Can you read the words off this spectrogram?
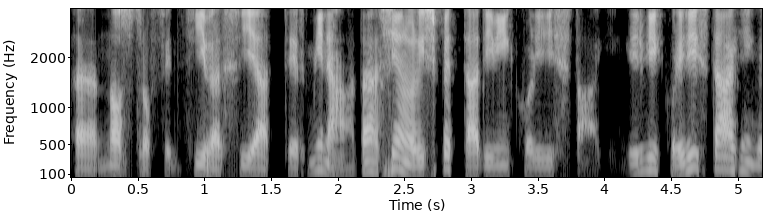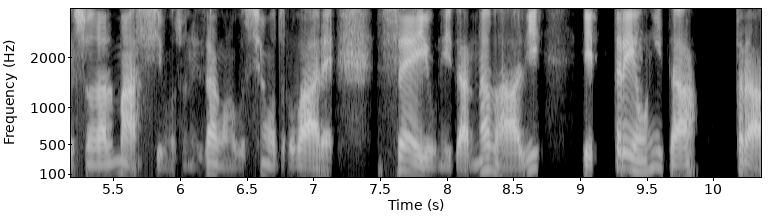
eh, nostra offensiva sia terminata siano rispettati i vincoli di stacking. I vincoli di stacking sono al massimo, su un esagono possiamo trovare 6 unità navali e 3 unità tra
